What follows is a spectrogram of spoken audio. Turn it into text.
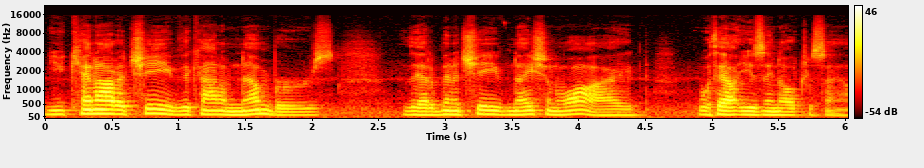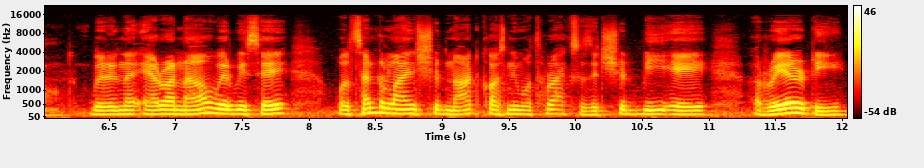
You cannot achieve the kind of numbers that have been achieved nationwide without using ultrasound. We're in an era now where we say, well, central lines should not cause pneumothorax. It should be a, a rarity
